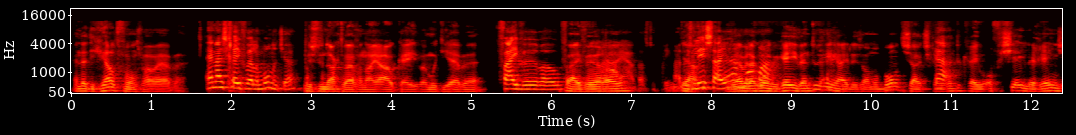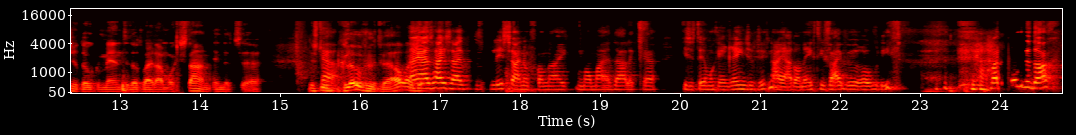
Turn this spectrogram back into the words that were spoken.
en dat hij geld van ons wou hebben. En hij schreef wel een bonnetje. Dus toen dachten wij van, nou ja, oké, wat moet hij hebben? 5 euro. Vijf euro. Ja, ja, dat is toch prima. Dus Ja, Liz zei, Dus ja, we hebben dat gewoon gegeven en toen ging hij dus allemaal bonnetjes uitschrijven. Ja. En toen kregen we officiële ranger documenten dat wij daar mochten staan. In het, eh, Dus toen geloofde we het wel. Nou ja, zij zei, Liz zei nog van, nou, mama, dadelijk eh, is het helemaal geen ranger. Ik zeg, nou ja, dan heeft hij 5 euro verdiend. Ja. Maar de volgende dag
